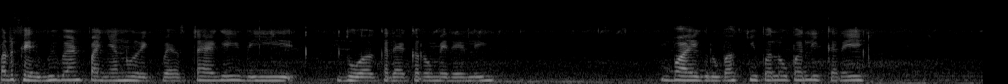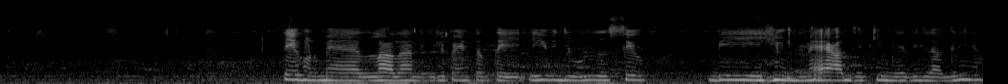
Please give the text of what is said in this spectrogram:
ਪਰ ਫਿਰ ਵੀ ਭੈਣ ਭਾਈਆਂ ਨੂੰ ਰਿਕਵੈਸਟ ਹੈਗੀ ਵੀ ਦੁਆ ਕਰਿਆ ਕਰੋ ਮੇਰੇ ਲਈ। ਵਾਹਿਗੁਰੂ ਬਾਕੀ ਪਲੋ ਪਲੀ ਕਰੇ। ਤੇ ਹੁਣ ਮੈਂ ਲਾਲਾ ਨੀਲ ਪੈਂਟ ਤੇ ਇਹ ਵੀ ਜ਼ਰੂਰ ਦੱਸਿਓ ਵੀ ਮੈਂ ਅੱਜ ਕਿਵੇਂ ਦੀ ਲੱਗ ਰਹੀ ਹਾਂ।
